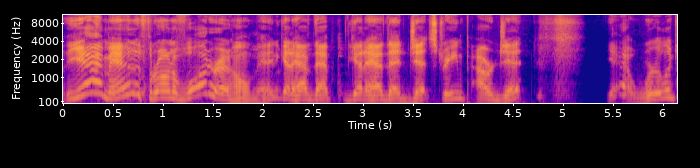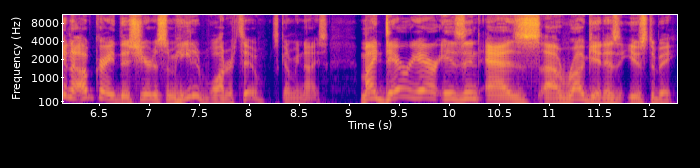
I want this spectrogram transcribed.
Yeah, man, a throne of water at home, man. You gotta have that. You gotta have that jet stream power jet. Yeah, we're looking to upgrade this year to some heated water too. It's gonna be nice. My derriere isn't as uh, rugged as it used to be.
